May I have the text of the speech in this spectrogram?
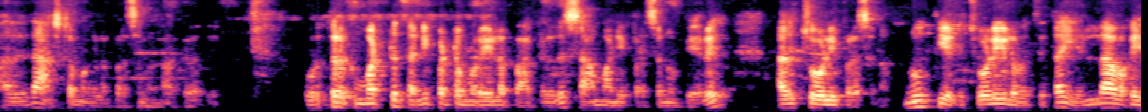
அதுதான் அஷ்டமங்கல பிரசனம் பார்க்கறது ஒருத்தருக்கு மட்டும் தனிப்பட்ட முறையில பார்க்கறது சாமானிய பிரசனம் பேரு அது சோழி பிரசனம் நூத்தி எட்டு சோழிகளை வச்சு தான் எல்லா வகை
